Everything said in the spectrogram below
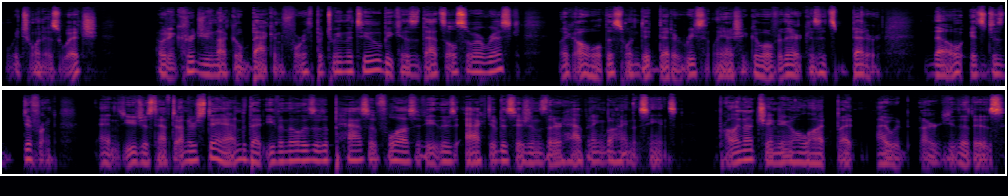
which one is which, I would encourage you to not go back and forth between the two because that's also a risk. Like, oh, well, this one did better recently. I should go over there because it's better. No, it's just different. And you just have to understand that even though this is a passive philosophy, there's active decisions that are happening behind the scenes. Probably not changing a whole lot, but I would argue that is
